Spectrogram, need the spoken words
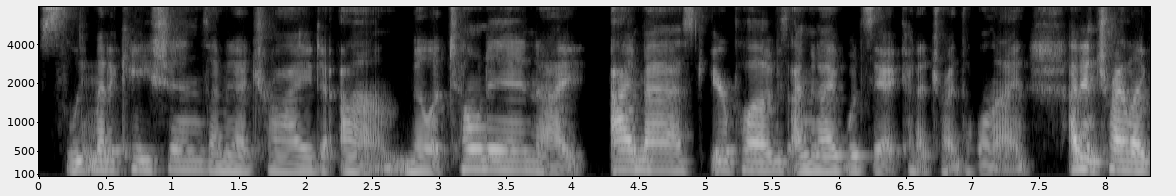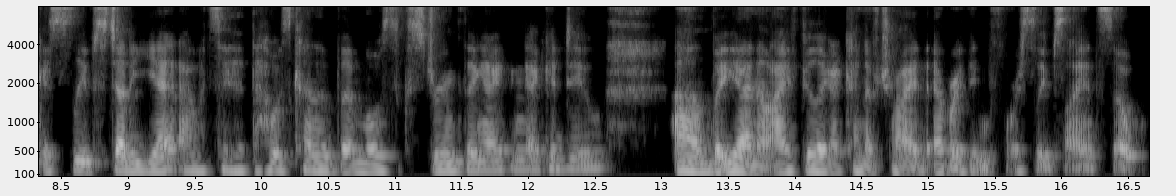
sleep medications. I mean, I tried um melatonin, I eye mask, earplugs. I mean, I would say I kind of tried the whole nine. I didn't try like a sleep study yet. I would say that that was kind of the most extreme thing I think I could do. Um, but yeah, no, I feel like I kind of tried everything before sleep science. So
